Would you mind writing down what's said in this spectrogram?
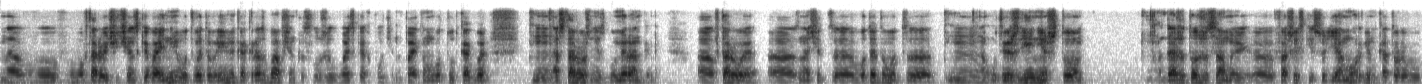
во Второй Чеченской войны, вот в это время как раз Бабченко служил в войсках Путина. Поэтому вот тут как бы осторожнее с бумерангами. А, второе, а, значит, э, вот это вот э, утверждение, что даже тот же самый э, фашистский судья Морген, которого,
